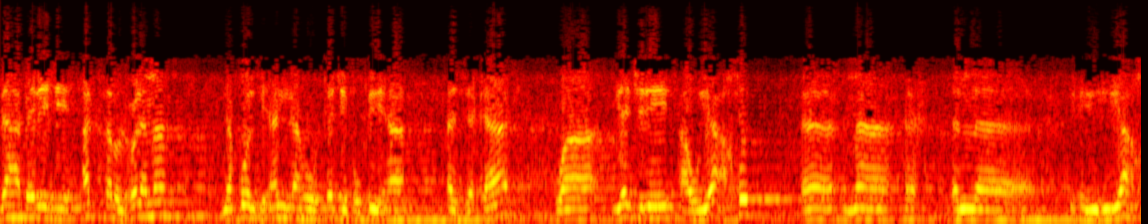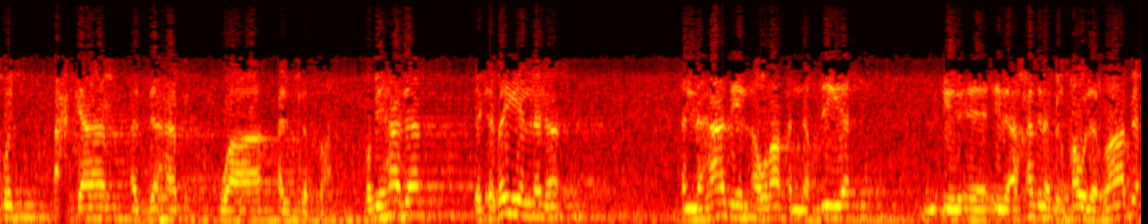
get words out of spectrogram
ذهب إليه أكثر العلماء نقول بأنه تجب فيها الزكاة ويجري أو يأخذ آه، ما آه، يأخذ أحكام الذهب والفضة. وبهذا يتبين لنا أن هذه الأوراق النقدية إذا أخذنا بالقول الرابع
